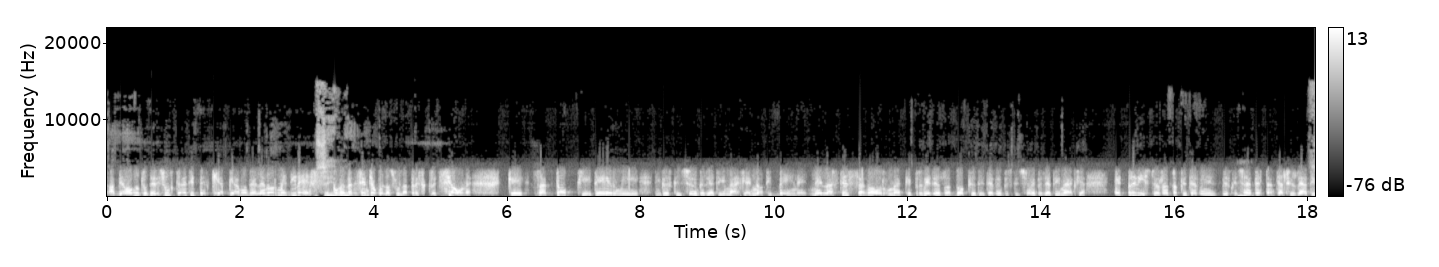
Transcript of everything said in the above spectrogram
abbiamo avuto dei risultati perché abbiamo delle norme diverse, sì, come per esempio quella sulla prescrizione, che raddoppia i termini di prescrizione per reati di mafia. E noti bene, nella stessa norma che prevede il raddoppio dei termini di prescrizione per reati di mafia è previsto il raddoppio dei termini di prescrizione per tanti altri reati,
